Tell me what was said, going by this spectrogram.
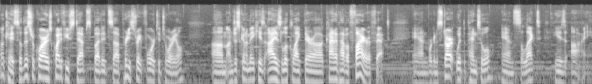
Okay, so this requires quite a few steps, but it's a pretty straightforward tutorial. Um, I'm just going to make his eyes look like they're uh, kind of have a fire effect. And we're going to start with the pen tool and select his eye.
